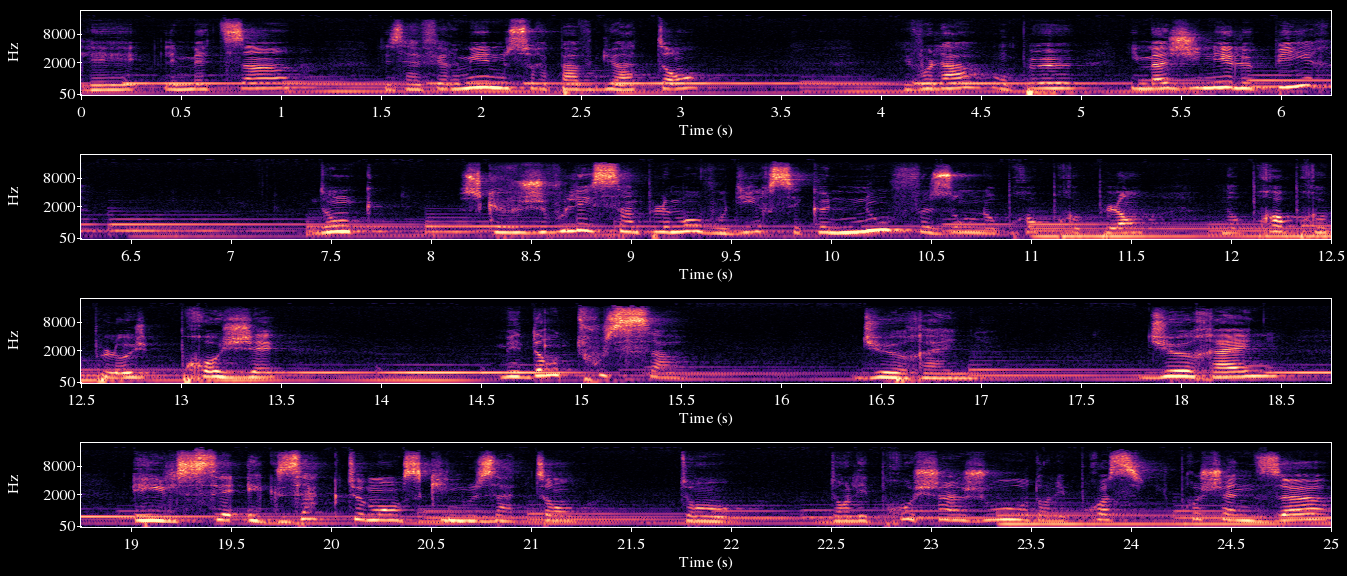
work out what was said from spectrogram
Les, médecins, les infirmiers ne seraient pas venus à temps. Et voilà, on peut imaginer le pire. Donc, ce que je voulais simplement vous dire, c'est que nous faisons nos propres plans, nos propres projets. Mais dans tout ça, Dieu règne. Dieu règne et il sait exactement ce qui nous attend dans les prochains jours, dans les prochaines heures.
